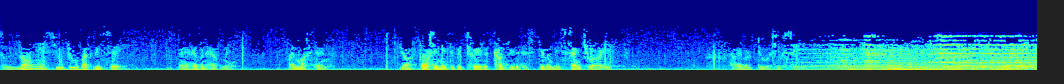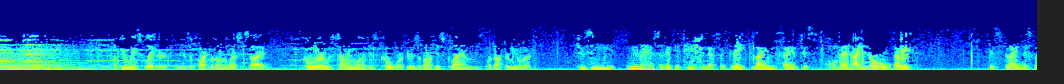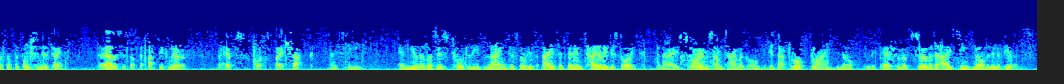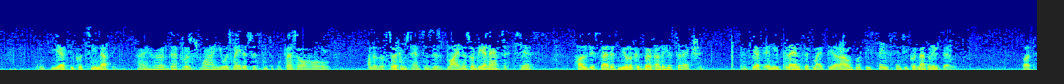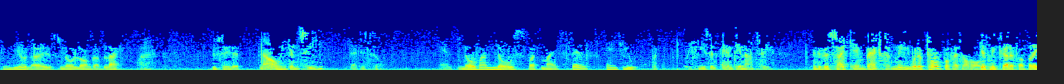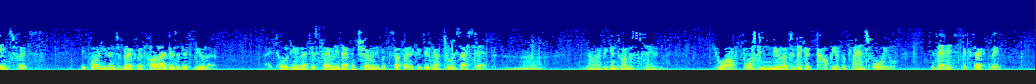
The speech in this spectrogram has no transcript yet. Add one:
So long as you do what we say. May heaven help me. I must then. You are forcing me to betray the country that has given me sanctuary. I will do as you say. A few weeks later, in his apartment on the west side, Kohler was telling one of his co-workers about his plans for Dr. Mueller. You see, Mueller has a reputation as a great blind scientist. All that I know. Now, wait. His blindness was of the functional type, paralysis of the optic nerve, perhaps caused by shock. I see. And Mueller was as totally blind as though his eyes had been entirely destroyed. When I saw him some time ago, he did not look blind. No, to the casual observer, the eyes seemed normal in appearance. And yet he could see nothing. I heard that was why he was made assistant to Professor Hall. Under the circumstances, his blindness would be an asset. Yes. Hull decided Mueller could work under his direction. And yet any plans that might be around would be safe since he could not read them. But Mueller is no longer blind. What? You say that now he can see? That is so. And no one knows but myself and you. But he's an anti-Nazi. And if his sight came back suddenly, he would have told Professor Hall. Give me credit for brains, Fritz. Before he went to work with Hall, I visited Mueller. I told him that his family back in Germany would suffer if he did not do as I said. Hmm. Now I begin to understand. You are forcing Mueller to make a copy of the plans for you. Is that it? Exactly.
